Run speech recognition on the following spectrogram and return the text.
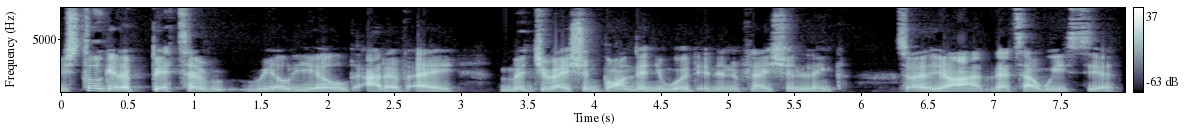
you still get a better real yield out of a mid-duration bond than you would in an inflation link. So yeah, that's how we see it.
